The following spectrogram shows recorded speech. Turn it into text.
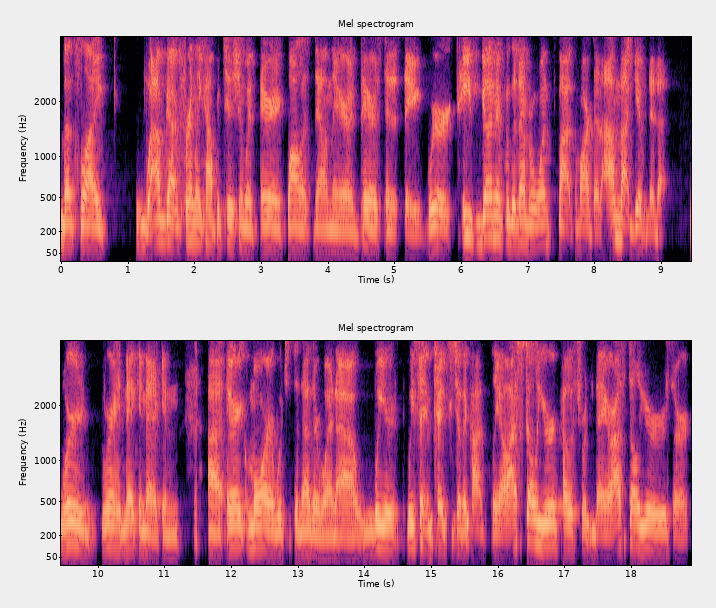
that's like I've got friendly competition with Eric Wallace down there in Paris, Tennessee. We're he's gunning for the number one spot in the market. I'm not giving it up. We're we're neck and neck. And uh, Eric Moore, which is another one, uh, we we sit and text each other constantly. Oh, I stole your post for today, or I stole yours, or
